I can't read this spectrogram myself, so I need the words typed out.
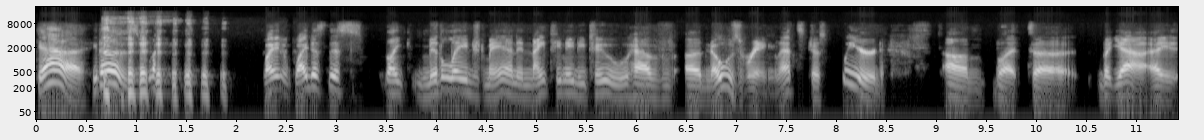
Yeah, he does. why? Why does this like middle-aged man in 1982 have a nose ring? That's just weird. Um, but uh, but yeah, I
